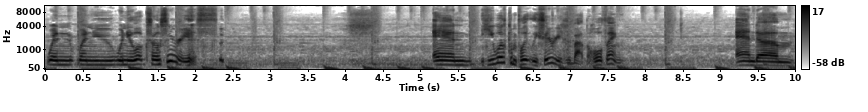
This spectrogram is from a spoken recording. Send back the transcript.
when when you when you look so serious. and he was completely serious about the whole thing. And um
